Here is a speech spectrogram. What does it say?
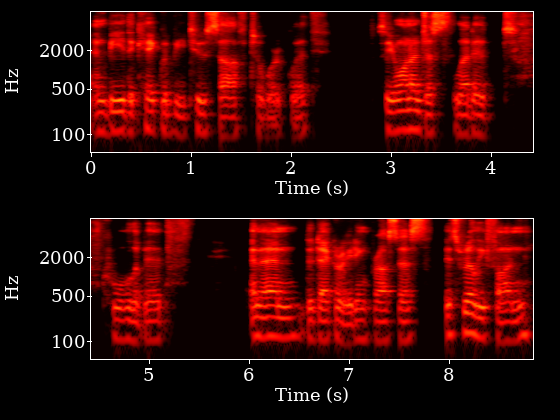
and B, the cake would be too soft to work with. So you want to just let it cool a bit. And then the decorating process, it's really fun.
